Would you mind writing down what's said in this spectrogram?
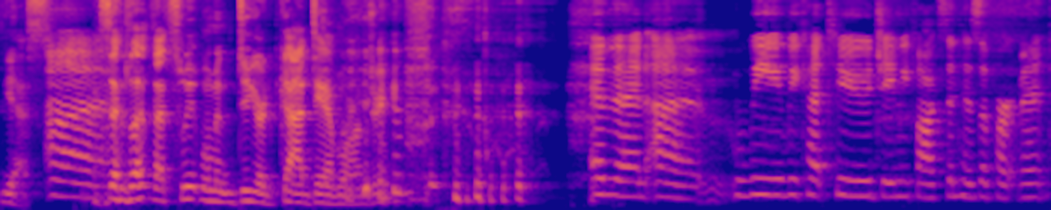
Yes. Uh, I said, let that sweet woman do your goddamn laundry. And then um, we we cut to Jamie Foxx in his apartment,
